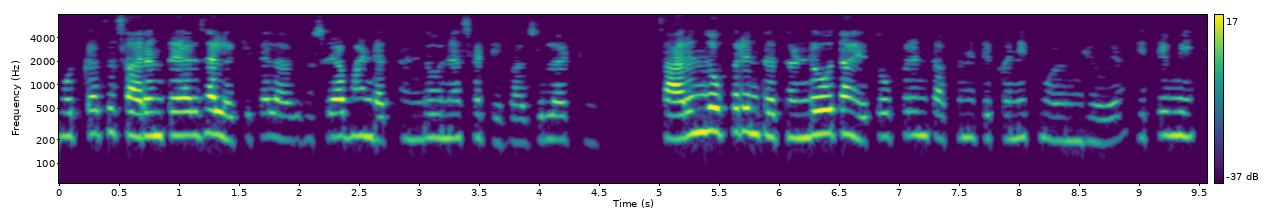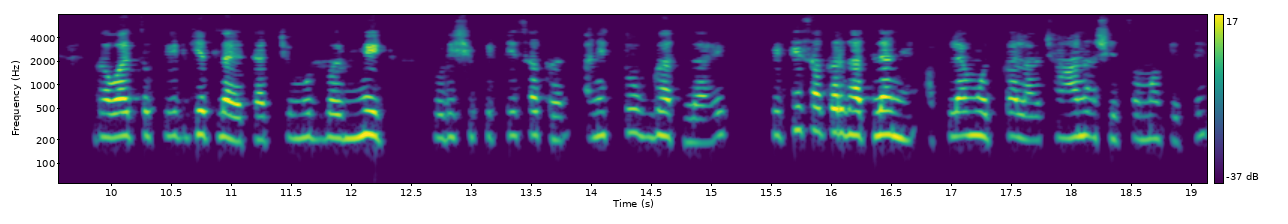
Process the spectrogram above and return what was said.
मोदकाचं सारण तयार झालं की त्याला दुसऱ्या भांड्यात थंड होण्यासाठी बाजूला ठेवू. सारण जोपर्यंत थंड होत आहे तोपर्यंत आपण इथे कणिक मळून घेऊया. इथे मी गव्हाचं पीठ घेतलंय त्यात चिमूटभर मीठ थोडीशी पिठी साखर आणि तूप घातलं आहे. पिठी साखर घातल्याने आपल्या मोदकाला छान अशी चमक येते.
